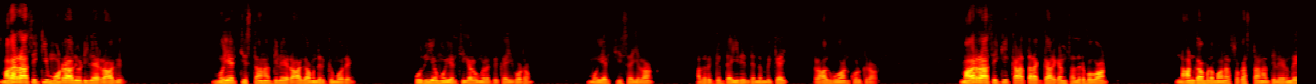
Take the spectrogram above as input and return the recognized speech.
மகர் ராசிக்கு மூன்றாவது வீட்டிலே ராகு. முயற்சி ஸ்தானத்திலே ராகு அமர்ந்திருக்கும் போது புதிய முயற்சிகள் உங்களுக்கு கைகூடும். முயற்சி செய்யலாம். அதற்கு தைரியம் தன்னம்பிக்கை ராகு பகவான் கொடுக்கிறார். மகர ராசிக்கு கலத்தரக்காரகன் சந்திர பகவான் நான்காம் இடமான சுகஸ்தானத்திலிருந்து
